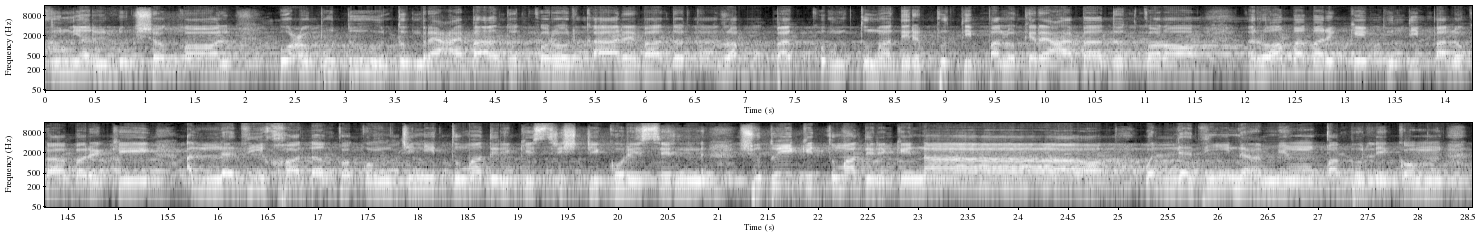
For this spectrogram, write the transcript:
দুনিয়ার লোক সকল। উবুদু তোমরা আবাদত করো কার আবাদত? রব্বাকুম তোমাদের প্রতিপালকের আবাদত করো। রব আবার কে প্রতিপালক আবার কে আল্লাজি খালাকাকুম, যিনি তোমাদেরকে সৃষ্টি করেছেন। শুধুই কি তোমাদেরকে না?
